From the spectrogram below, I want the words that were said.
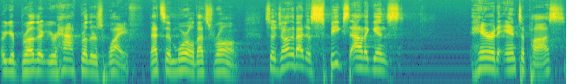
or your brother, your half brother's wife. That's immoral, that's wrong. So John the Baptist speaks out against Herod Antipas,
